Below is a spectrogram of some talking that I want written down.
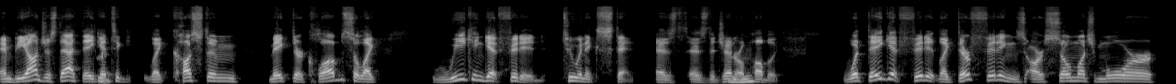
And beyond just that, they get to like custom make their clubs. So like we can get fitted to an extent as as the general mm-hmm. public. What they get fitted, like their fittings are so much more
